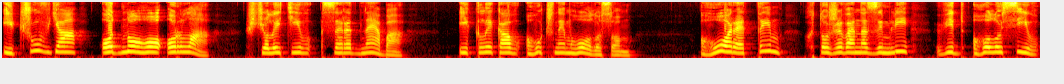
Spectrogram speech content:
і чув я одного орла, що летів серед неба, і кликав гучним голосом: Горе тим, хто живе на землі від голосів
